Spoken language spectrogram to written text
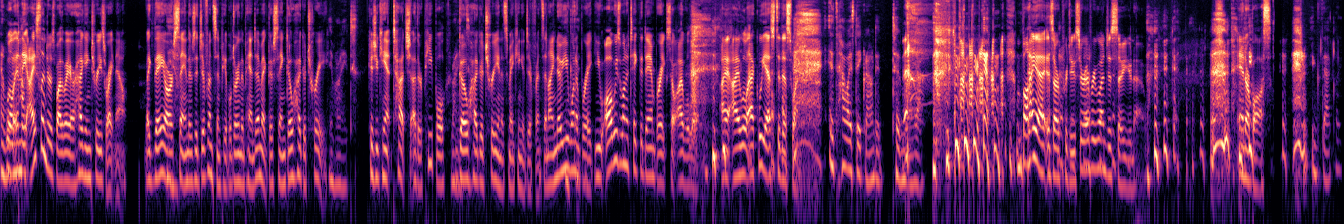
And well, and the Icelanders, by the way, are hugging trees right now. Like they are saying there's a difference in people during the pandemic. They're saying go hug a tree right. because you can't touch other people. Right. Go hug a tree and it's making a difference. And I know you want to break. You always want to take the damn break. So I will uh, let, I, I will acquiesce to this one. It's how I stay grounded to Maya. Maya is our producer, everyone, just so you know, and our boss. exactly.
